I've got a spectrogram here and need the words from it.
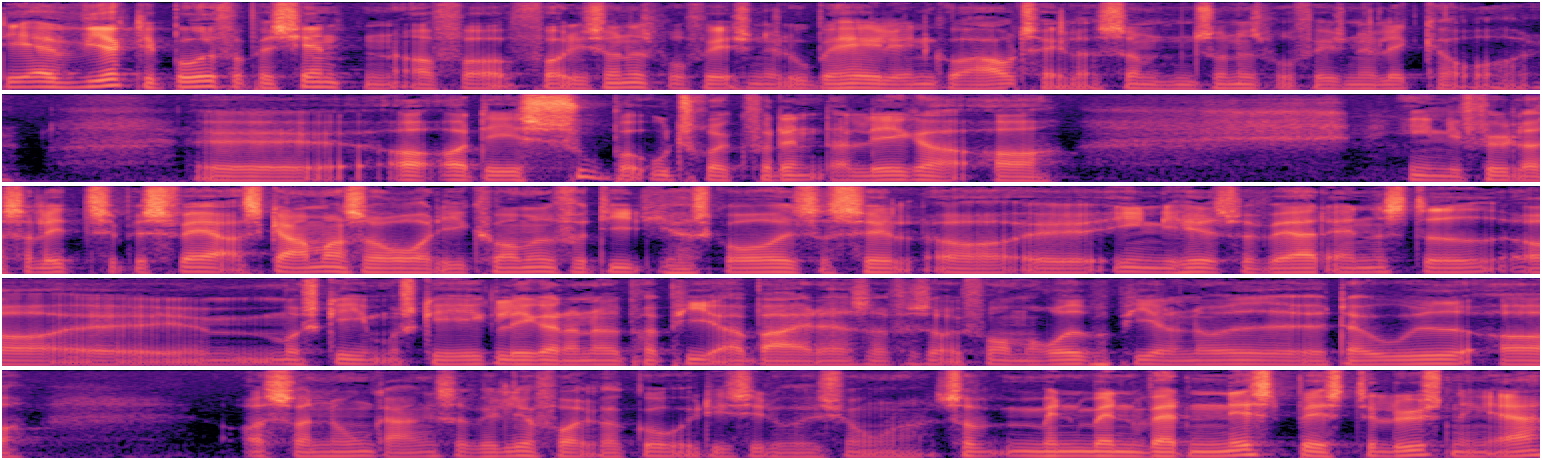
det er virkelig både for patienten og for, for de sundhedsprofessionelle ubehageligt at indgå aftaler, som den sundhedsprofessionelle ikke kan overholde. Øh, og, og det er super utrygt for den, der ligger og egentlig føler sig lidt til besvær og skammer sig over, at de er kommet, fordi de har skåret i sig selv, og øh, egentlig helst vil være et andet sted, og øh, måske, måske ikke ligger der noget papirarbejde, altså for så i form af rød papir eller noget øh, derude, og, og så nogle gange så vælger folk at gå i de situationer. Så, men, men hvad den næstbedste løsning er,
